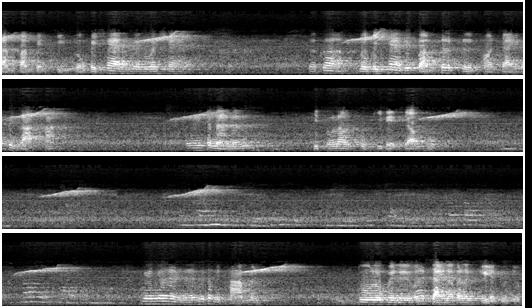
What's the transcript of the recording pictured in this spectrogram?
ตามความเป็นจริง ลงไปแช่แล้วไม่รู้ว่าแช่ แล้วก็ลงไปแช่ด้วยความเพลิดเพลินพอใจก็เป็นราคะเพราะฉะนั้นขณะนั้นจิตของเราถูกกิเลสย้อมอยู่ง่ายๆนะไม่ต้องไปถามมัน ดูลงไปเลยว่าใจเรากำลังเกลียดมันอยู่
